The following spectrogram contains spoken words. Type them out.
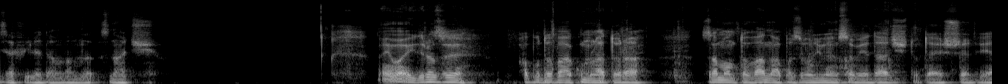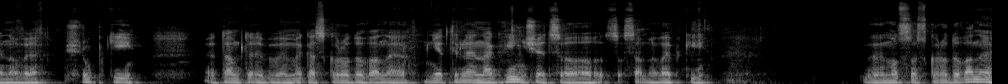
za chwilę dam Wam na- znać. No i moi drodzy, obudowa akumulatora zamontowana. Pozwoliłem sobie dać tutaj jeszcze dwie nowe śrubki. Tamte były mega skorodowane, nie tyle na gwincie, co, co same łebki były mocno skorodowane.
